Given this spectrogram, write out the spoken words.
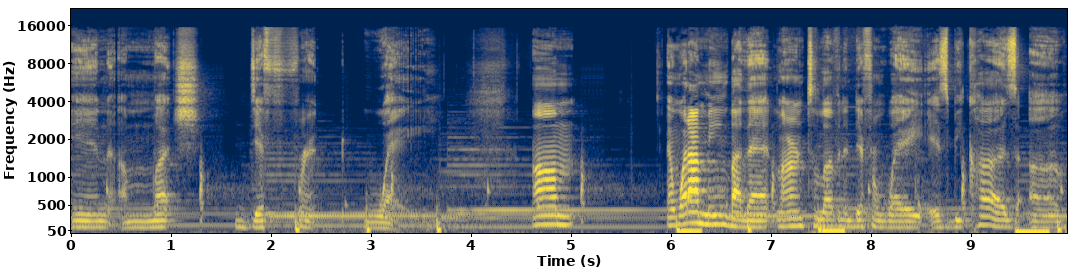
in a much different way. Um, and what I mean by that, learn to love in a different way, is because of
